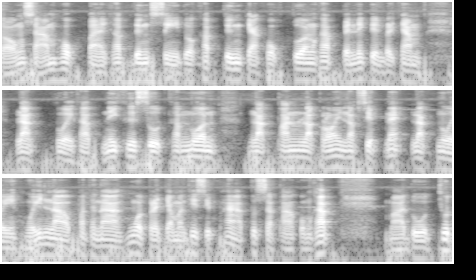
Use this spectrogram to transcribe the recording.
2 3 6 8 ครับ ดึง 4 ตัวครับ ดึงจาก 6 ตัวนะครับ เป็นเลขเด่นประจำ หลักหน่วยครับ นี่คือสูตรคำนวณหลักพันหลักร้อยหลักสิบและหลักหน่วยหวยลาวพัฒนางวดประจำวันที่ 15 พฤษภาคมครับ มาดูชุด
